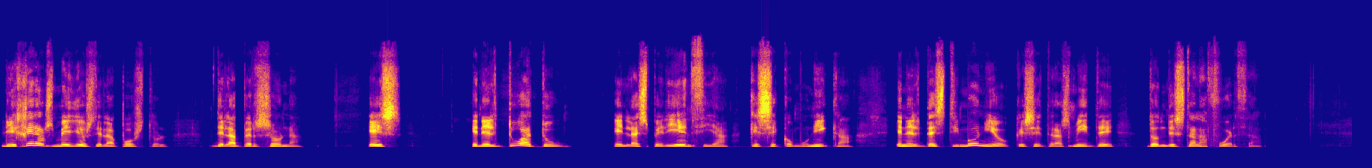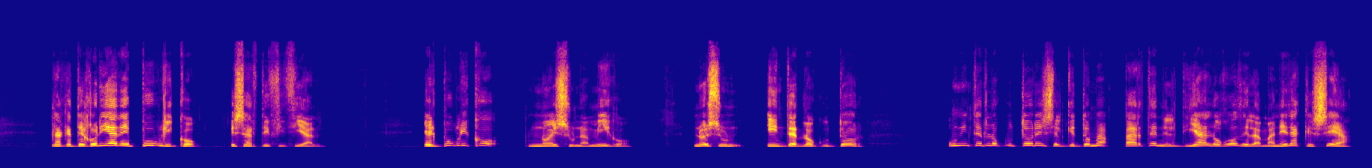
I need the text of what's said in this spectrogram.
ligeros medios del apóstol, de la persona. Es en el tú a tú, en la experiencia que se comunica, en el testimonio que se transmite, donde está la fuerza. La categoría de público es artificial. El público no es un amigo, no es un interlocutor. Un interlocutor es el que toma parte en el diálogo de la manera que sea.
